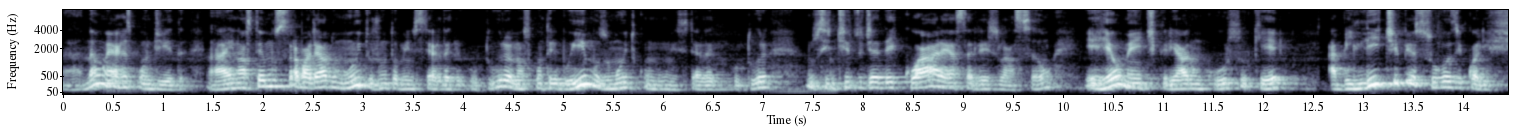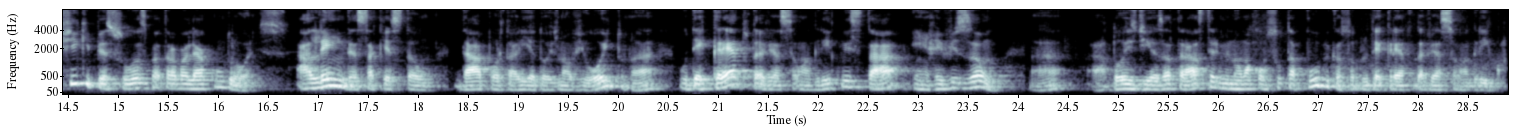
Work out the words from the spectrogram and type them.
né? não é respondida. Aí nós temos trabalhado muito junto ao Ministério da Agricultura, nós contribuímos muito com o Ministério da Agricultura no sentido de adequar essa legislação e realmente criar um curso que habilite pessoas e qualifique pessoas para trabalhar com drones. Além dessa questão da portaria 298, né, o decreto da aviação agrícola está em revisão. Né? Há dois dias atrás terminou uma consulta pública sobre o decreto da aviação agrícola.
